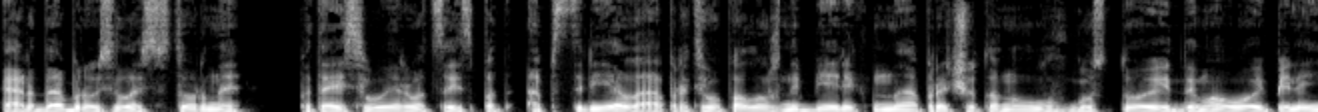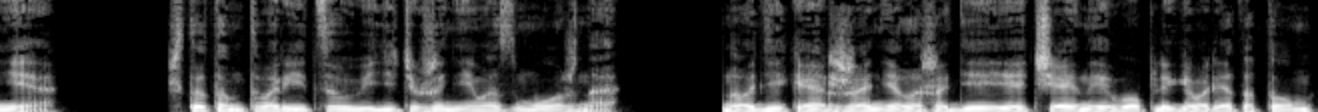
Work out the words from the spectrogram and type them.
Орда бросилась в стороны, пытаясь вырваться из-под обстрела, а противоположный берег напрочь утонул в густой дымовой пелене. Что там творится, увидеть уже невозможно, но дикое ржание лошадей и отчаянные вопли говорят о том,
